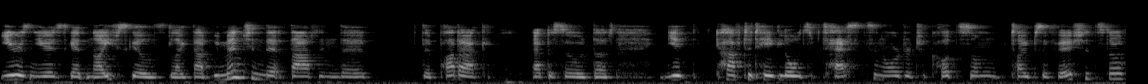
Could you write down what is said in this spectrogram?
years and years to get knife skills like that. We mentioned that, that in the the Padak episode that you have to take loads of tests in order to cut some types of fish and stuff.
